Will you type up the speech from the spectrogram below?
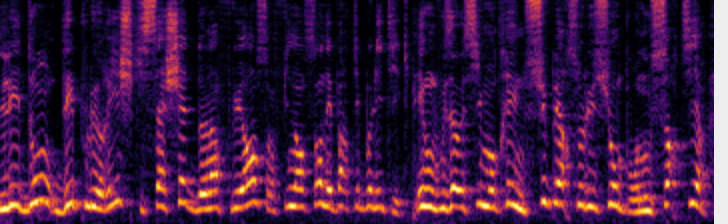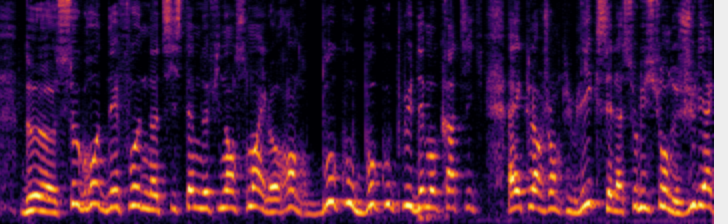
les dons des plus riches qui s'achètent de l'influence en finançant des partis politiques. Et on vous a aussi montré une super solution pour nous sortir de euh, ce gros défaut de notre système de financement et le rendre beaucoup, beaucoup plus démocratique avec l'argent public. C'est la solution de Julia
